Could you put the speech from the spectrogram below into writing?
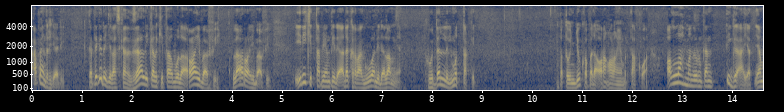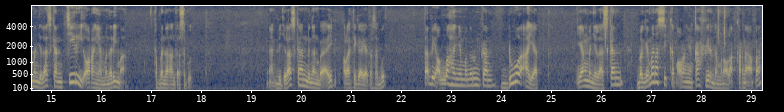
Apa yang terjadi? Ketika dijelaskan zalikal kitabul la raiba la raiba. Ini kitab yang tidak ada keraguan di dalamnya. Hudal lil muttaqin. Petunjuk kepada orang-orang yang bertakwa. Allah menurunkan tiga ayat yang menjelaskan ciri orang yang menerima kebenaran tersebut. Nah, dijelaskan dengan baik oleh tiga ayat tersebut. Tapi Allah hanya menurunkan dua ayat yang menjelaskan bagaimana sikap orang yang kafir dan menolak. Karena apa?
